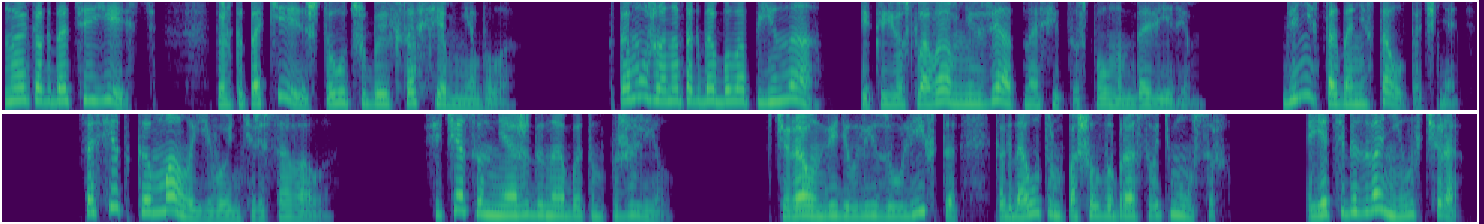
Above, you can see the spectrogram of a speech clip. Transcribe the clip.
но и когда те есть, только такие, что лучше бы их совсем не было. К тому же она тогда была пьяна, и к ее словам нельзя относиться с полным доверием. Денис тогда не стал уточнять. Соседка мало его интересовала. Сейчас он неожиданно об этом пожалел. Вчера он видел Лизу у лифта, когда утром пошел выбрасывать мусор. «Я тебе звонила вчера», —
